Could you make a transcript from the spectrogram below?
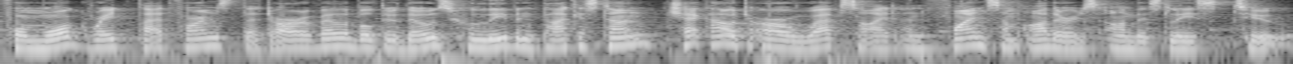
For more great platforms that are available to those who live in Pakistan, check out our website and find some others on this list too.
